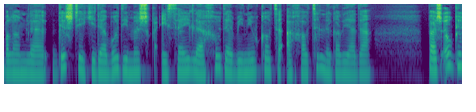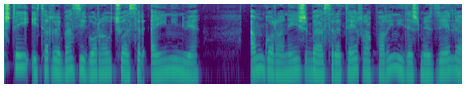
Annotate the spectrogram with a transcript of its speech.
بەڵام لە گەشتێکیدا بۆ دیمەشق عیسای لە خەودا بینی و کەوتە ئاخاوتن لەگەڵیادا. پاش ئەو گەشتەی ئیتر ڕێبازی گۆڕا و چووە سەر ئایینی نوێ. ئەم گۆڕانەیش بە سەرەتای ڕاپەڕینی دەژمێردرێ لە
